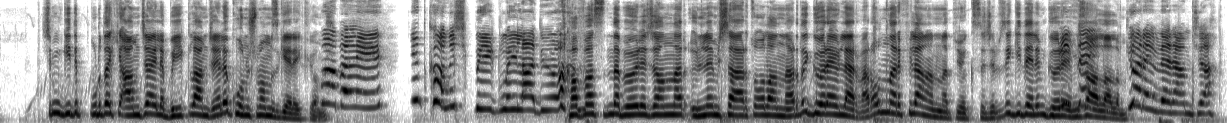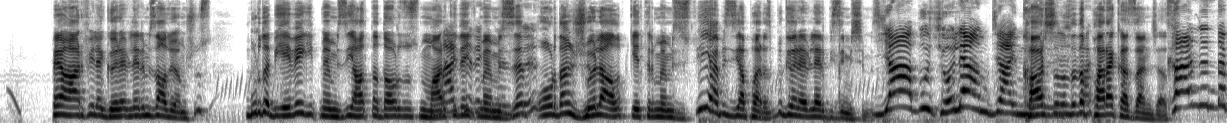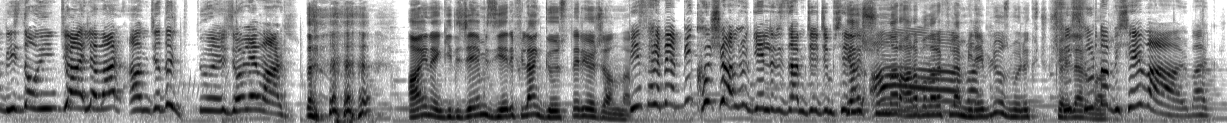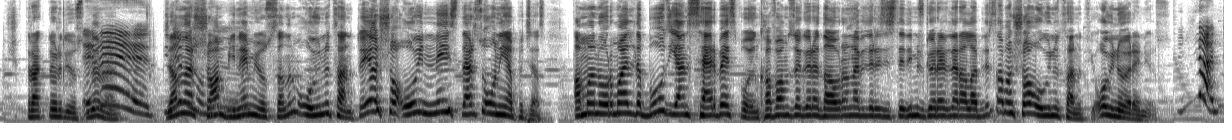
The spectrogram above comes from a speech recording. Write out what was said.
Şimdi gidip buradaki amcayla bıyıklı amcayla konuşmamız gerekiyormuş. Babali git konuş bıyıklıyla diyor. Kafasında böyle canlar ünlem işareti olanlarda görevler var. Onları filan anlatıyor kısaca bize. Gidelim görevimizi alalım. Görev ver amca. P harfiyle görevlerimizi alıyormuşuz. Burada bir eve gitmemizi hatta daha doğrusu markete, Markete gitmemizi gitmemizi. oradan jöle alıp getirmemizi istiyor. Ya biz yaparız. Bu görevler bizim işimiz. Ya bu Jole amcaymış. Karşılığında da Bak, para kazanacağız. Karnında bizde oyuncu aile var. Amcada e, Jole var. Aynen gideceğimiz yeri filan gösteriyor canlar. Biz hemen koşu alır geliriz amcacım. Seni. Ya şunlar Aa, arabalara filan bak. binebiliyoruz böyle küçük Şu şeyler şurada var. bir şey var bak. Küçük traktör diyorsun değil mi? Evet. Canlar şu an onu. binemiyor sanırım oyunu tanıtıyor. Ya şu an oyun ne isterse onu yapacağız. Ama normalde bu yani serbest bir oyun. Kafamıza göre davranabiliriz, istediğimiz görevler alabiliriz ama şu an oyunu tanıtıyor. Oyunu öğreniyoruz.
